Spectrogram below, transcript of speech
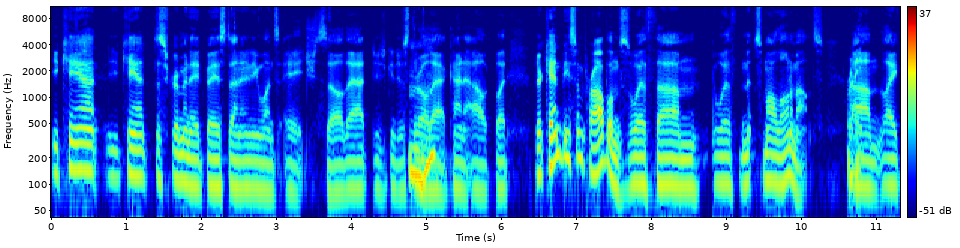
You, can't you can't discriminate based on anyone's age, so that you can just throw Mhm. that kind of out. But there can be some problems with um, with small loan amounts. Right. Um, like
